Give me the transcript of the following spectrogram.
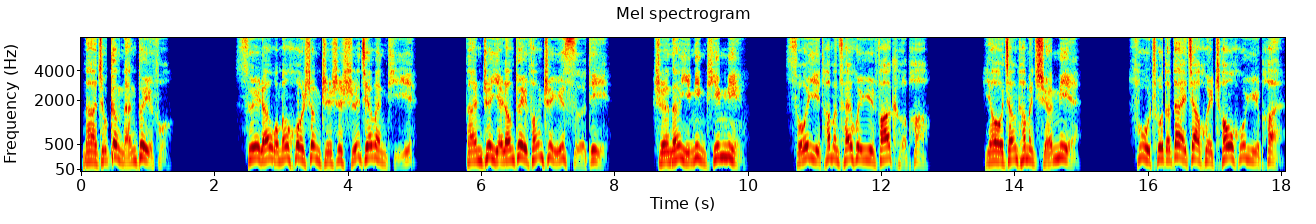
那就更难对付。虽然我们获胜只是时间问题，但这也让对方置于死地，只能以命拼命，所以他们才会愈发可怕，要将他们全灭。付出的代价会超乎预判，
